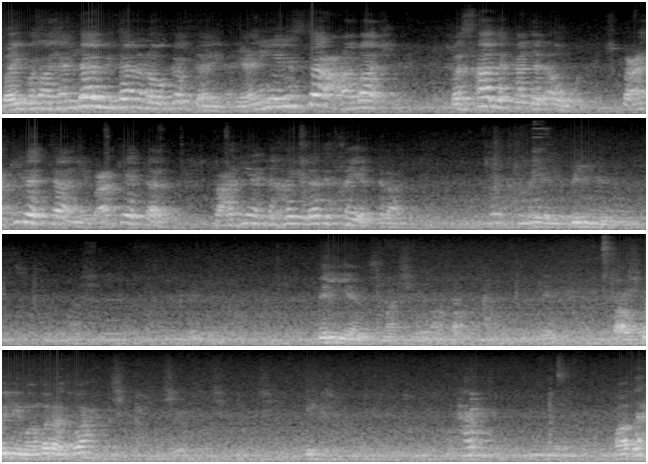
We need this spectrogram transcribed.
طيب بس عشان ده المثال أنا وقفتها هنا. يعني هي لسه ماشية. بس هذا كان الأول بعد كده الثاني بعد كده الثالث بعدين تخيل لا تتخيل ثلاثة تخيل billion billions ماشيين مع بعض؟ طبعا كل ما مرت واحد حد واضح؟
